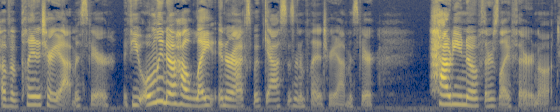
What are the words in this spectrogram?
of a planetary atmosphere, if you only know how light interacts with gases in a planetary atmosphere, how do you know if there's life there or not?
